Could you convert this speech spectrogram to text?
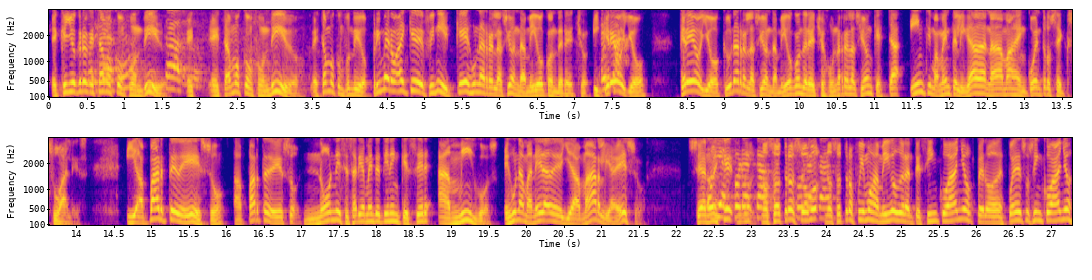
Es que yo creo que Porque estamos confundidos. Es- Estamos confundidos. Estamos confundidos. Primero hay que definir qué es una relación de amigo con derecho. Y creo yo, creo yo que una relación de amigo con derecho es una relación que está íntimamente ligada nada más a encuentros sexuales. Y aparte de eso, aparte de eso, no necesariamente tienen que ser amigos. Es una manera de llamarle a eso. O sea, no Oye, es que acá, nosotros somos, acá. nosotros fuimos amigos durante cinco años, pero después de esos cinco años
